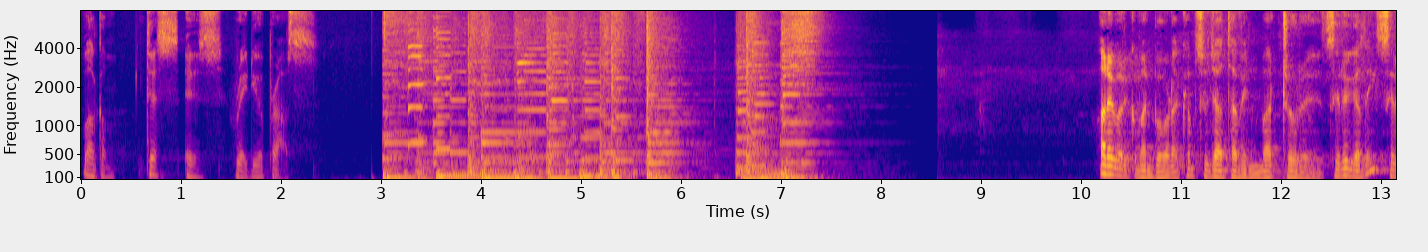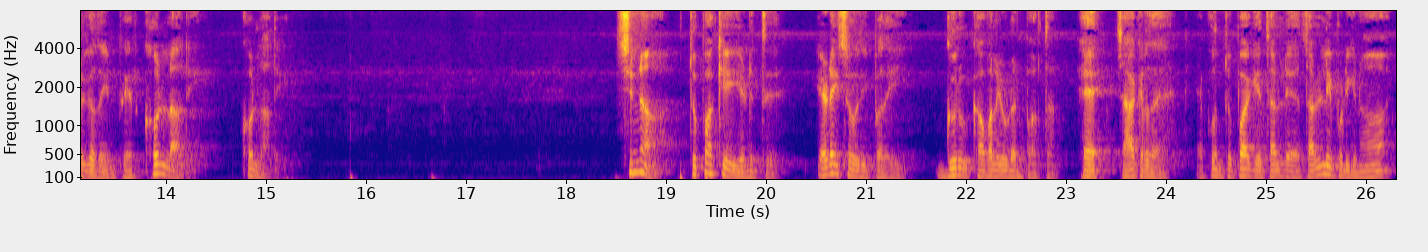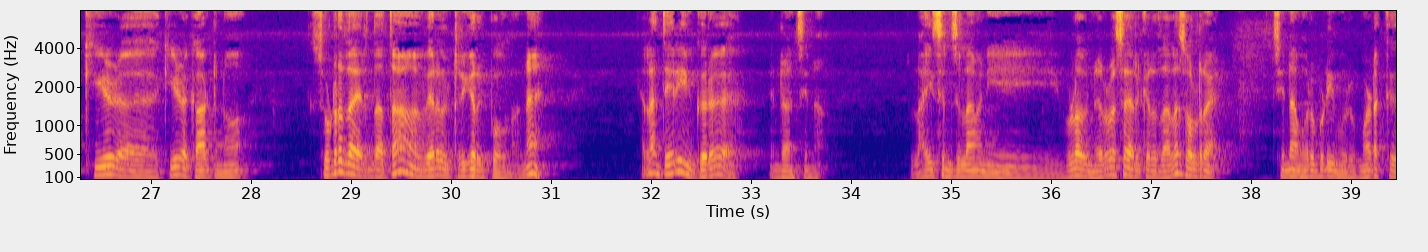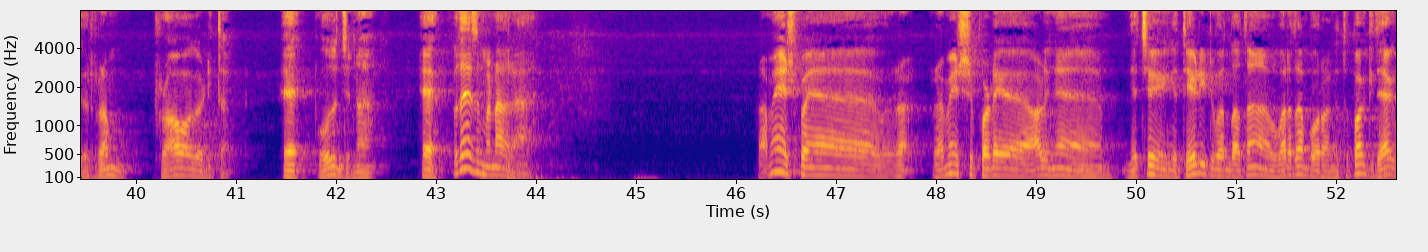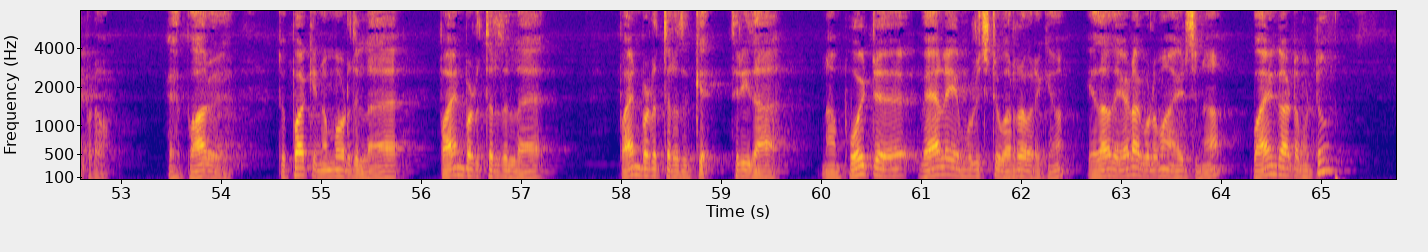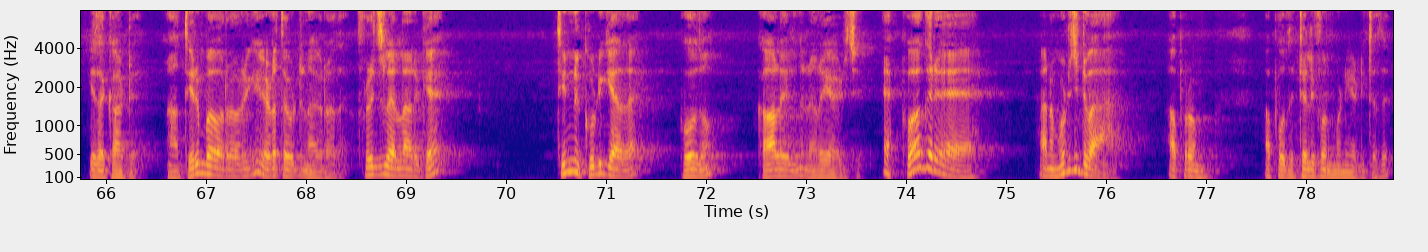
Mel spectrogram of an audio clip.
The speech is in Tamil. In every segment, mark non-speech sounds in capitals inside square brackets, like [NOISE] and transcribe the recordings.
வெல்கம் திஸ் இஸ் ரேடியோ பிராஸ் அனைவருக்கும் அன்பு வணக்கம். சுஜாதாவின் மற்றொரு சிறுகதை சிறுகதையின் பெயர் கொல்லாதே கொல்லாதே. சின்னா துப்பாக்கியை எடுத்து எடை சோதிப்பதை குரு கவலையுடன் பார்த்தான். ஹே ஜாக்கிரதை. எப்பவும் துப்பாக்கியை தள்ளி தள்ளி பிடிக்கணும் கீழே கீழே காட்டணும். சுடுறதா இருந்தால் தான் விரல் ட்ரிகருக்கு போகணும் என்ன? எல்லாம் தெரியும் குரு என்றான் சின்னா. லைசன்ஸ் இல்லாமல் நீ இவ்வளோ நர்வஸாக இருக்கிறதால சொல்கிறேன் சின்னா மறுபடியும் ஒரு மடக்கு ரம் ராவாக அடித்தான். ஏ போதும் சின்னா. ஏ உபதேசம் பண்ணாதரா ரமேஷ் ப ர- ரமேஷ் படைய ஆளுங்க நிச்சயம் இங்கே தேடிட்டு வந்தால் தான் வரதான் போகிறாங்க துப்பாக்கி தேவைப்படும். ஏ பாரு துப்பாக்கி நம்மோடது இல்லை பயன்படுத்துறதில்ல பயன்படுத்துறதுக்கு. தெரியுதா? நான் போயிட்டு வேலையை முடிச்சுட்டு வர்ற வரைக்கும் ஏதாவது ஏடா கூடமாக ஆயிடுச்சுன்னா பயங்காட்ட மட்டும் இதை காட்டு. நான் திரும்ப வர்ற வரைக்கும் இடத்த விட்டு நகராத. ஃப்ரிட்ஜில் எல்லாம் இருக்கே தின்னு குடிக்காத போதும். காலையிலேருந்து நிறைய ஆயிடுச்சு. ஏ போகிற. ஆனால் முடிச்சுட்டு வா. அப்புறம் அப்போது டெலிஃபோன் பண்ணி அடித்தது.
